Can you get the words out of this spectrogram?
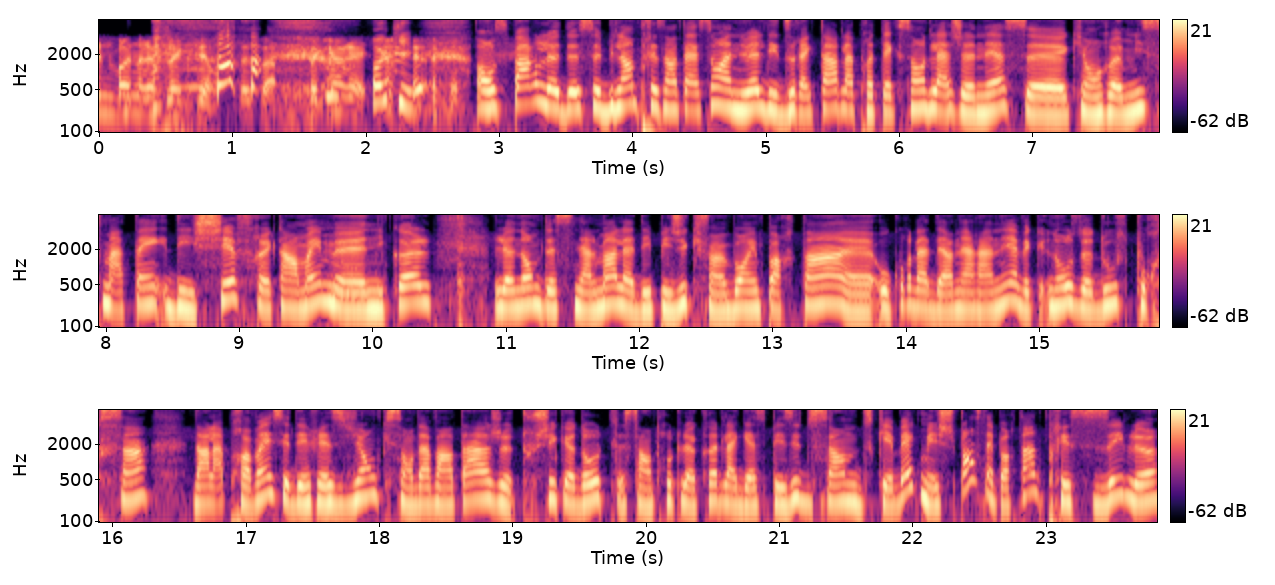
une bonne réflexion, c'est ça. C'est correct. OK. On se parle de ce bilan de présentation annuel des directeurs de la protection de la jeunesse euh, qui ont remis ce matin des chiffres quand même, euh, Nicole, le nombre de signalements à la DPJ qui fait un bond important euh, au cours de la dernière année avec une hausse de 12% dans la province. Il y a des régions qui sont davantage touchées que d'autres. C'est entre autres le cas de la Gaspésie, du centre du Québec. Mais je pense que c'est important de préciser, là,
